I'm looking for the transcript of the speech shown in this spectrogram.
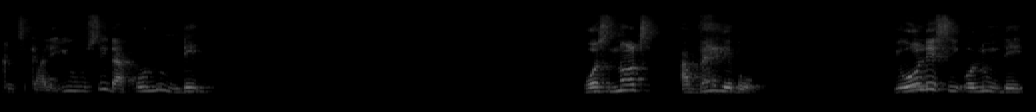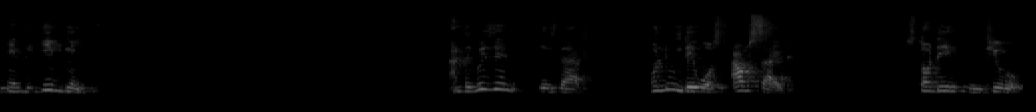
critically, you will see that Olunde was not available. You only see Olunde in the evening. And the reason is that Olunde was outside studying in Europe.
